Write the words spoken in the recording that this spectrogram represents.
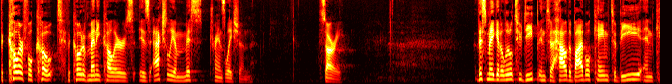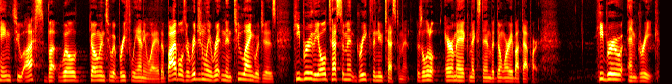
The colorful coat, the coat of many colors, is actually a mistranslation. Sorry. This may get a little too deep into how the Bible came to be and came to us, but we'll go into it briefly anyway. The Bible is originally written in two languages Hebrew, the Old Testament, Greek, the New Testament. There's a little Aramaic mixed in, but don't worry about that part. Hebrew and Greek.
